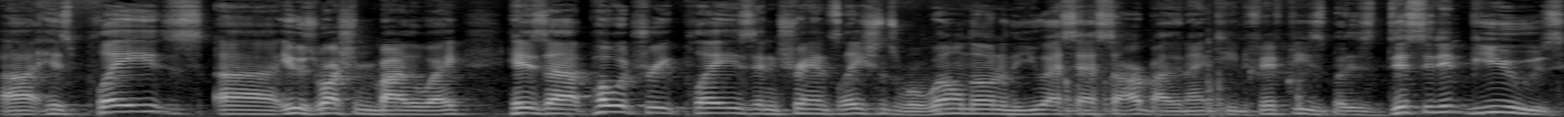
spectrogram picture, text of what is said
Uh, his plays, uh, he was Russian, by the way. His uh, poetry, plays, and translations were well known in the USSR by the 1950s, but his dissident views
